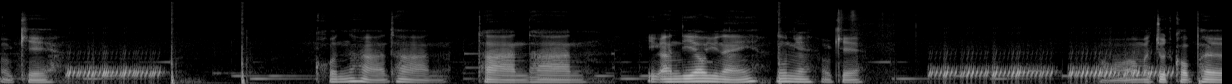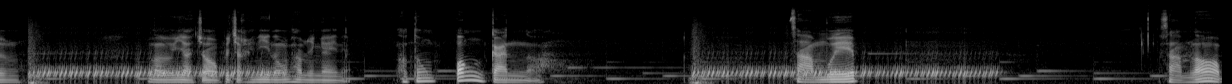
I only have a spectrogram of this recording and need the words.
โอเค ค้นหาฐานฐานฐาน อีกอันเดียวอยู่ไหน นู่นไง โอเค อ๋อ มาจุดคบเพลิง เราอยากจะออกไปจากที่นี่เราต้องทำยังไงเนี่ย เราต้องป้องกันเหรอสามเวฟ สามรอบ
